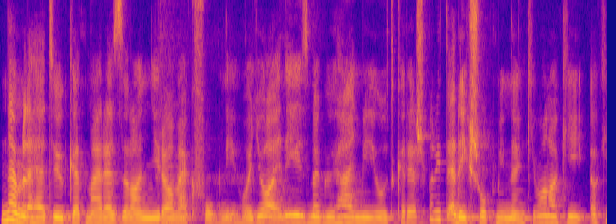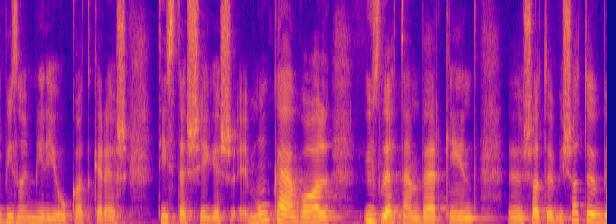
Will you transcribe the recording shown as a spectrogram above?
nem lehet őket már ezzel annyira megfogni, hogy jaj, nézd meg, ő hány milliót keres, mert itt elég sok mindenki van, aki, aki bizony milliókat keres tisztességes munkával, üzletemberként, stb. stb.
